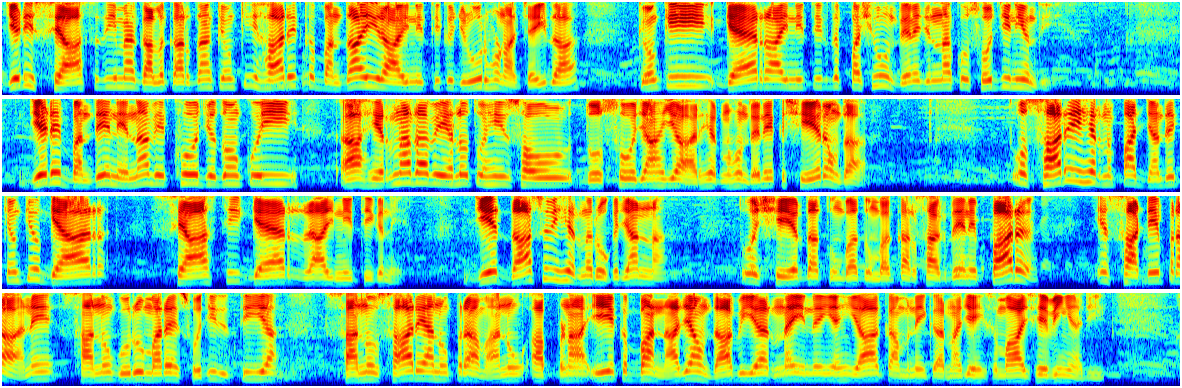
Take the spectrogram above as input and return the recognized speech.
ਜਿਹੜੀ ਸਿਆਸਤ ਦੀ ਮੈਂ ਗੱਲ ਕਰਦਾ, ਕਿਉਂਕਿ ਹਰ ਇੱਕ ਬੰਦਾ ਹੀ ਰਾਜਨੀਤਿਕ ਜ਼ਰੂਰ ਹੋਣਾ ਚਾਹੀਦਾ, ਕਿਉਂਕਿ ਗੈਰ ਰਾਜਨੀਤਿਕ ਤੇ ਪਸ਼ੂ ਹੁੰਦੇ ਨੇ, ਜਿੰਨਾ ਕੋਈ ਸੋਝੀ ਨਹੀਂ ਹੁੰਦੀ। ਜਿਹੜੇ ਬੰਦੇ ਨੇ ਨਾ, ਵੇਖੋ ਜਦੋਂ ਕੋਈ, ਆ ਹਿਰਨਾਂ ਦਾ ਵੇਖ ਲਓ, ਤੁਸੀਂ 100 200 ਜਾਂ 1000 ਹਿਰਨ ਹੁੰਦੇ ਨੇ, ਇੱਕ ਸ਼ੇਰ ਆਉਂਦਾ। ਤੇ ਉਹ ਸਾਰੇ ਹਿਰਨ ਭੱਜ ਜਾਂਦੇ, ਕਿਉਂਕਿ ਉਹ ਗੈਰ ਸਿਆਸਤੀ, ਗੈਰ ਰਾਜਨੀਤਿਕ ਨੇ। ਜੇ 10 ਵੀ ਹਿਰਨ ਰੁਕ ਜਾਣ ਨਾ, ਤਾਂ ਉਹ ਸ਼ੇਰ ਦਾ ਤੁੰਬਾ ਤੁੰਬਾ ਕਰ ਸਕਦੇ ਨੇ, ਪਰ ਇਹ ਸਾਡੇ ਭਰਾ ਨੇ ਸਾਨੂੰ ਗੁਰੂ ਮਹਾਰਾਜ ਸੋਝੀ ਦਿੱਤੀ ਆ। ਸਾਨੂੰ ਸਾਰਿਆਂ ਨੂੰ, ਭਰਾਵਾਂ ਨੂੰ ਆਪਣਾ ਇਹ ਇੱਕ ਬਹਾਨਾ ਜਿਹਾ ਹੁੰਦਾ ਵੀ ਯਾਰ ਨਹੀਂ ਨਹੀਂ, ਅਸੀਂ ਆਹ ਕੰਮ ਨਹੀਂ ਕਰਨਾ ਜੀ, ਅਸੀਂ ਸਮਾਜ ਸੇਵੀ ਆ ਜੀ।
